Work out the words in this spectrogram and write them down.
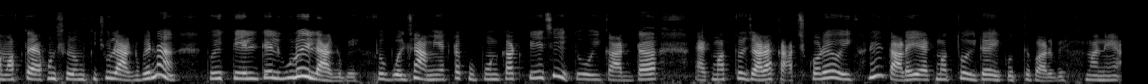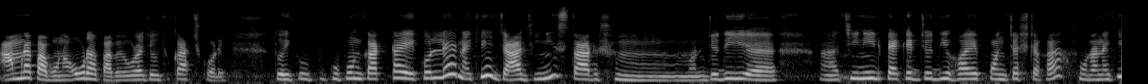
আমার তো এখন সেরকম কিছু লাগবে না। তো ওই তেল টেলগুলোই লাগবে। তো বলছে, আমি একটা কুপন কার্ড পেয়েছি। তো ওই কার্ডটা একমাত্র যারা কাজ করে ওইখানে, তারাই একমাত্র ওইটা এ করতে পারবে। মানে আমরা পাবো না, ওরা পাবে, ওরা যেহেতু কাজ করে। তো ওই কুপন কার্ডটা এ করলে নাকি যা জিনিস তার মানে যদি চিনির প্যাকেট যদি হয় পঞ্চাশ টাকা ওরা নাকি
